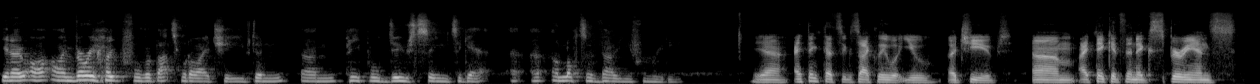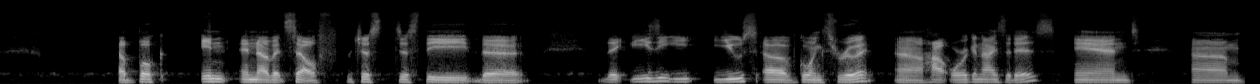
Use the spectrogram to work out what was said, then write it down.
you know, I, am very hopeful that that's what I achieved, and um, people do seem to get a, a, lot of value from reading it. Yeah, I think that's exactly what you achieved. Um, I think it's an experience a book in and of itself. Just just the the the easy use of going through it, uh, how organized it is, and um,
